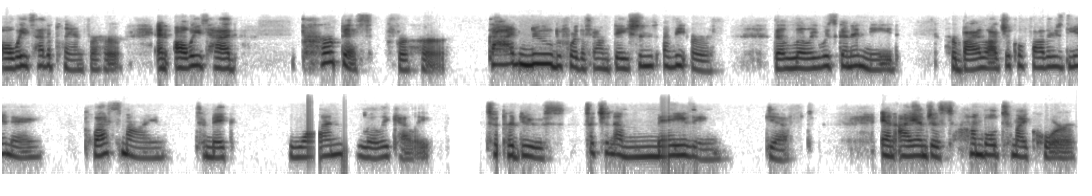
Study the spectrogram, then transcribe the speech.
always had a plan for her and always had purpose for her. God knew before the foundations of the earth that Lily was going to need her biological father's DNA plus mine to make one Lily Kelly to produce such an amazing gift. And I am just humbled to my core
